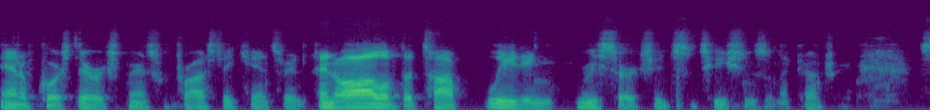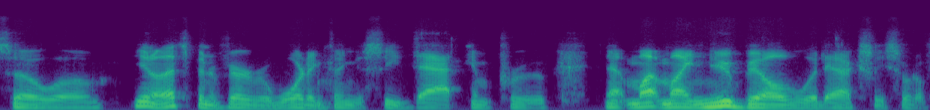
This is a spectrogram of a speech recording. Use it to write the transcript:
and of course their experience with prostate cancer, and, and all of the top leading research institutions in the country. So, uh, you know, that's been a very rewarding thing to see that improve. Now, my, my new bill would actually sort of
